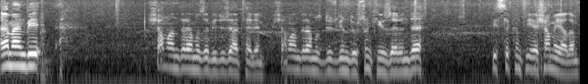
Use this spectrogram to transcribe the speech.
hemen bir şamandıramızı bir düzeltelim. Şamandıramız düzgün dursun ki üzerinde bir sıkıntı yaşamayalım.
